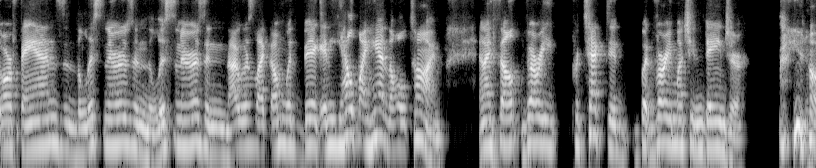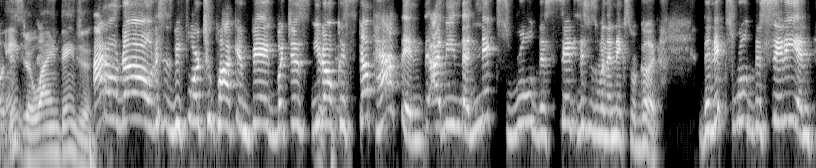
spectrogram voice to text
our fans and the listeners and the listeners. And i was like i'm with big. And he held my hand the whole time. And i felt very protected but very much in danger you know this- danger. Why in danger? I don't know. This is before Tupac and Big, but just you know, because stuff happened. I mean, the Knicks ruled the city. This is when the Knicks were good. the Knicks ruled the city, and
